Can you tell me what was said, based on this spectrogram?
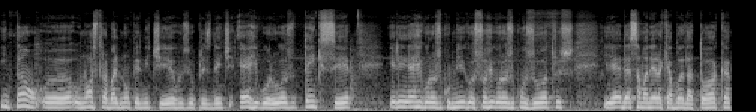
Então, o nosso trabalho não permite erros e o presidente é rigoroso, tem que ser. Ele é rigoroso comigo, eu sou rigoroso com os outros e é dessa maneira que a banda toca.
